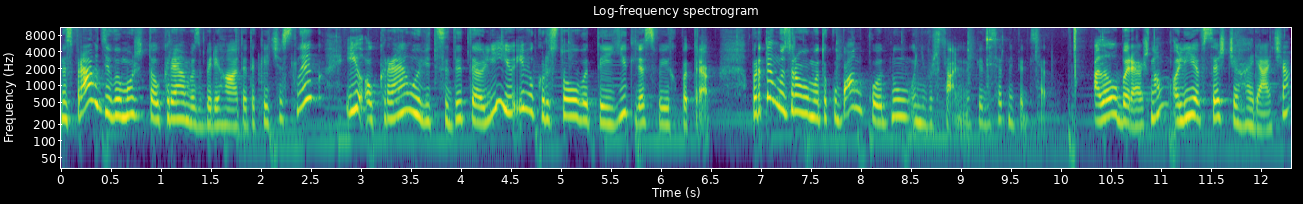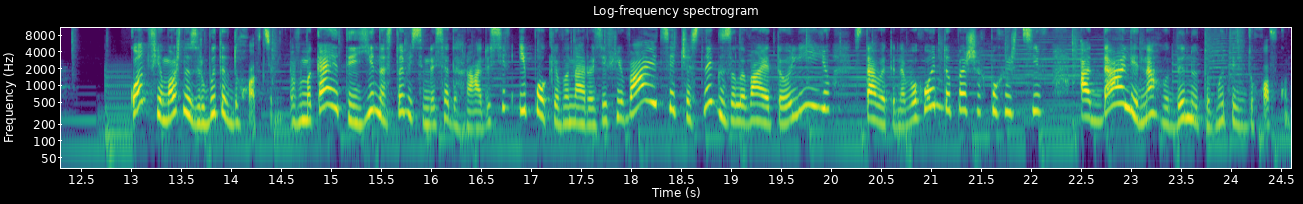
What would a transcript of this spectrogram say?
Насправді ви можете окремо зберігати такий часник і окремо відсидити олію і використовувати її для своїх потреб. Проте ми зробимо таку банку одну універсальну 50 на 50. Але обережно, олія все ще гаряча. Конфі можна зробити в духовці. Вмикаєте її на 180 градусів, і поки вона розігрівається, часник заливаєте олією, ставите на вогонь до перших похижців, а далі на годину томитись в духовку.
